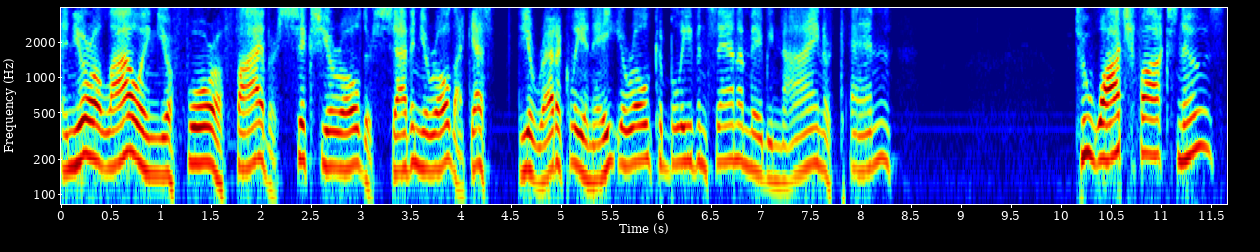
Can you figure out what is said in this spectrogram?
and you're allowing your four or five or six year old or seven year old, I guess theoretically an eight year old could believe in Santa, maybe nine or ten, to watch Fox News,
